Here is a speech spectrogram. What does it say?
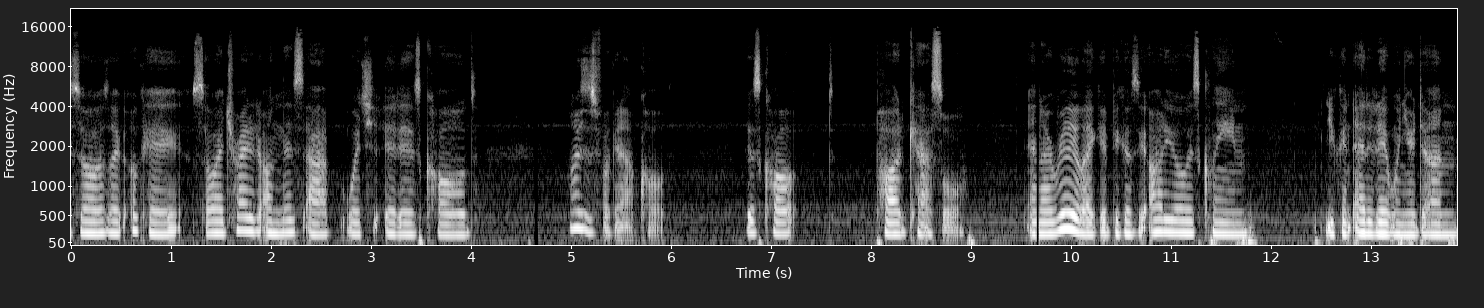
so I was like, okay. So I tried it on this app, which it is called. What is this fucking app called? It's called Podcastle. And I really like it because the audio is clean. You can edit it when you're done.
